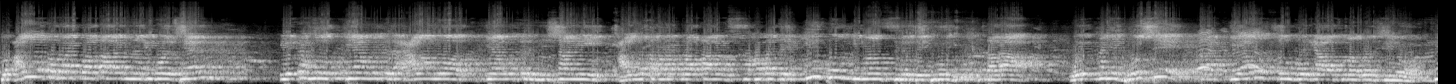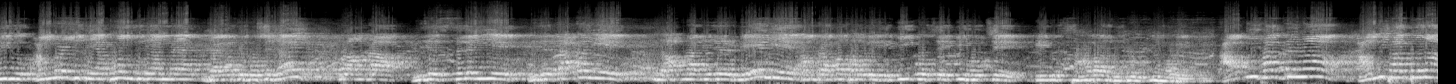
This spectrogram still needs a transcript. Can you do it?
তো আল্লাহ ওয়া তাআলা নবী বলছেন, এটা হলো কিয়ামতের আলামত, কিয়ামতের নিশানি। আল্লাহ ঈমান ছিল ওইখানে বসে আলোচনা কিন্তু আমরা যদি এখন জায়গাতে বসে যাই, তো আমরা নিজের ছেলে নিয়ে, নিজের টাকা নিয়ে, আপনার মেয়ে নিয়ে আমরা যে কি করছে, কি হচ্ছে, কিন্তু সাহাবারা দেখুন কি হবে। আপনি থাকবেন না, আমি থাকব না,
